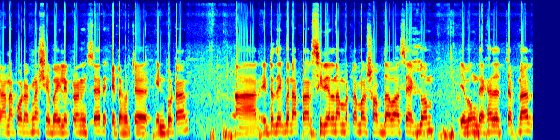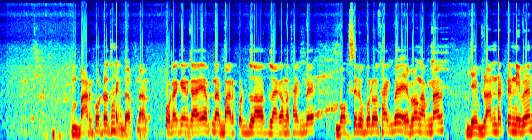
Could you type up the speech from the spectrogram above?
টানা প্রোডাক্ট না, সেবা ইলেকট্রনিক্সের এটা হচ্ছে ইনপোর্টার আর এটা দেখবেন আপনার সিরিয়াল নাম্বারটা আমার সব দেওয়া আছে একদম, এবং দেখা যাচ্ছে আপনার বারকোডও থাকবে আপনার। প্রোডাক্টের গায়ে আপনার বারকোড লাগানো থাকবে, বক্সের উপরেও থাকবে এবং আপনার যে ব্লান্ডারটা নেবেন,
